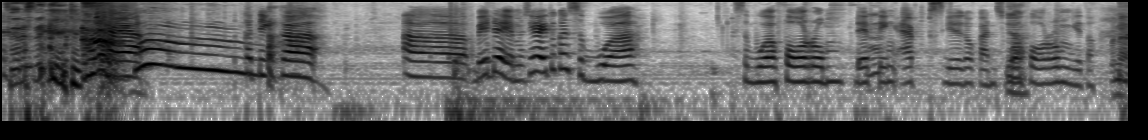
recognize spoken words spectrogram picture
Serius nih. kayak ketika eh, beda ya maksudnya itu kan sebuah sebuah forum dating apps gitu kan sebuah Ya. forum gitu Benar.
